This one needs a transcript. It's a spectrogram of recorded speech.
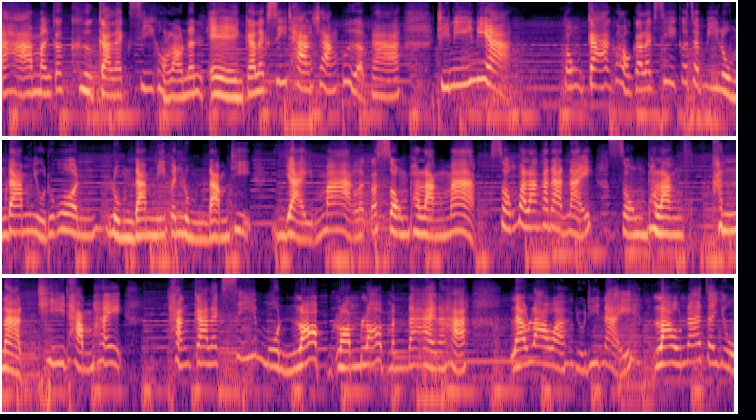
นะคะ มันก็คือกาแล็กซีของเรานั่นเอง กาแล็กซีทางช้างเผือกนะคะ ทีนี้เนี่ย ตรงกลางของกาแล็กซีก็จะมีหลุมดำอยู่ทุกคน หลุมดำนี้เป็นหลุมดำที่ใหญ่มากแล้วก็ทรงพลังมาก ทรงพลังขนาดไหน ทรงพลังขนาดที่ทำให้ทั้งกาแล็กซีหมุนรอบล้อมรอบมันได้นะคะ แล้วเราอะอยู่ที่ไหน เราน่าจะอยู่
